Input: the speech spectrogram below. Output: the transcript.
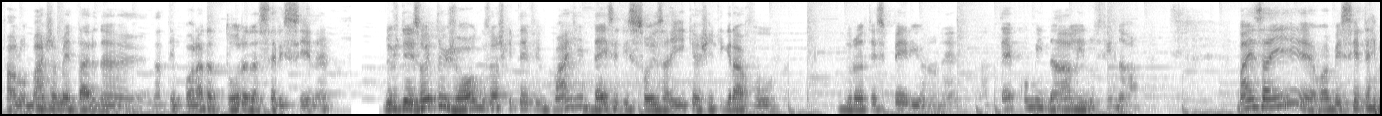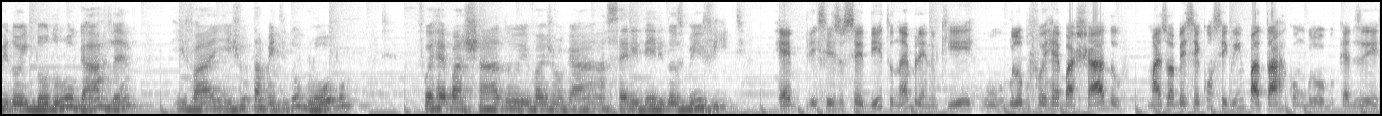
falou mais da metade da temporada toda da Série C, né? Dos 18 jogos, acho que teve mais de 10 edições aí que a gente gravou durante esse período, né? Até culminar ali no final. Mas aí o ABC terminou em nono lugar, né? E vai, juntamente do Globo, foi rebaixado e vai jogar a Série D de 2020. É preciso ser dito, né, Breno, que o Globo foi rebaixado, mas o ABC conseguiu empatar com o Globo. Quer dizer,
